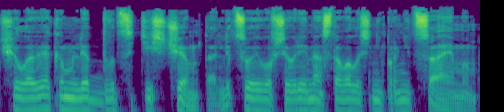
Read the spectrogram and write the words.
человеком лет двадцати с чем-то. Лицо его все время оставалось непроницаемым.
